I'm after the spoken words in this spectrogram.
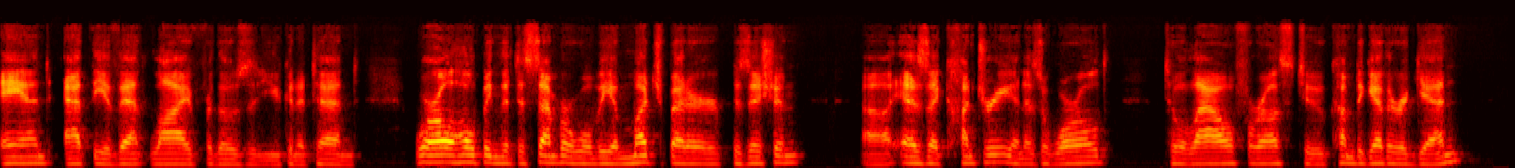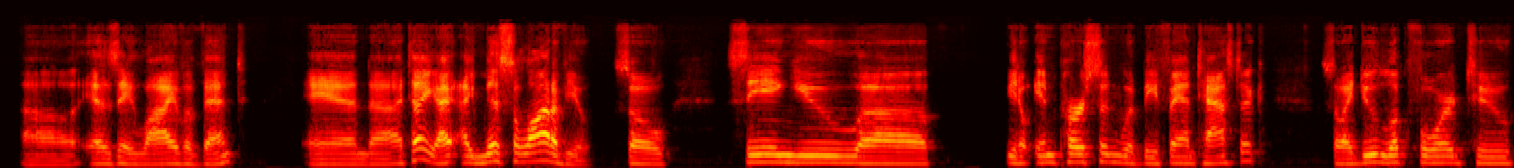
and at the event live for those that you can attend. We're all hoping that December will be a much better position uh, as a country and as a world to allow for us to come together again uh, as a live event. And uh, I tell you, I, I, miss a lot of you. So seeing you, uh, you know, in person would be fantastic. So I do look forward to,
